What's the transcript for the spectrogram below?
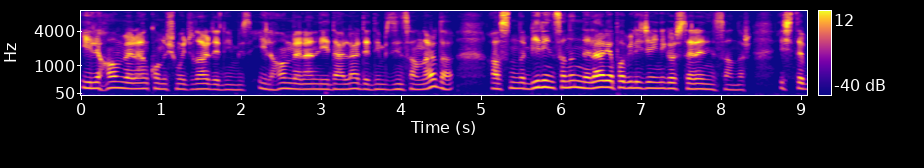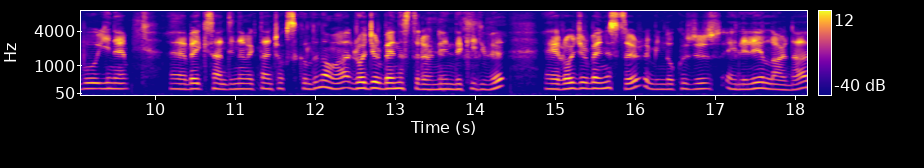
ilham veren konuşmacılar dediğimiz, ilham veren liderler dediğimiz insanlar da aslında bir insanın neler yapabileceğini gösteren insanlar. İşte bu yine ee, belki sen dinlemekten çok sıkıldın ama Roger Bannister örneğindeki gibi. E, Roger Bannister 1950'li yıllarda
